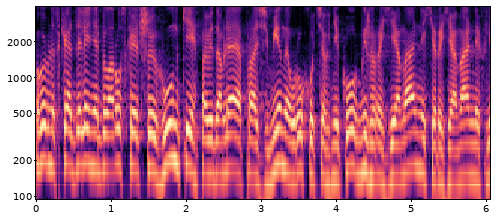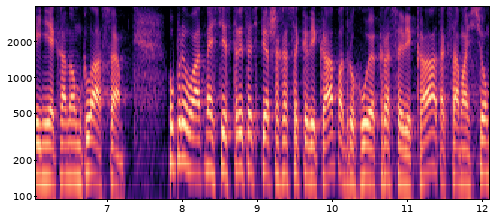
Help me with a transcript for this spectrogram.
Гомельское отделение белорусской чыгунки паведамляе пра змены ў руху цягнікоў міжрэгіянальных і рэгіянальных ліній эканом-класа. У прыватнасці з 31 сакавіка па другое красавіка, таксама 7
